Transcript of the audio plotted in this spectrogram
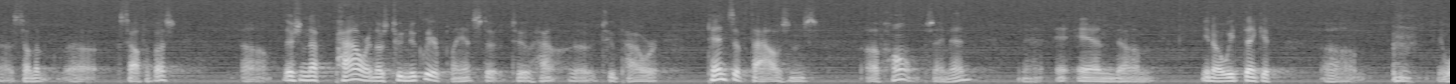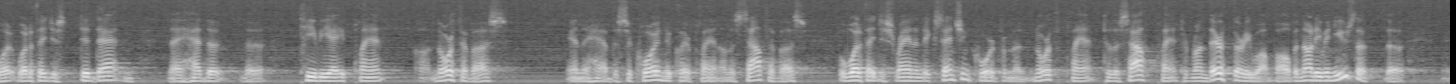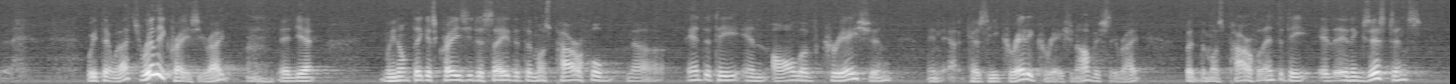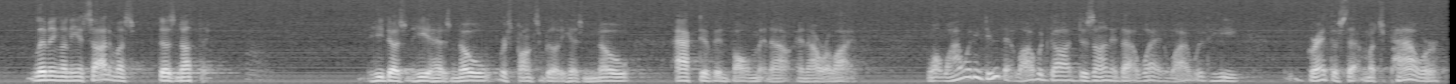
uh, uh, south of us. Uh, there's enough power in those two nuclear plants to, to, uh, to power tens of thousands of homes. Amen? And, um, you know, we'd think if, um, what, what if they just did that and they had the, the TVA plant uh, north of us and they have the Sequoyah nuclear plant on the south of us. But what if they just ran an extension cord from the north plant to the south plant to run their 30 watt bulb and not even use the, the we think, well, that's really crazy, right? And yet, we don't think it's crazy to say that the most powerful uh, entity in all of creation, because he created creation, obviously, right? But the most powerful entity in, in existence, living on the inside of us, does nothing. He doesn't. He has no responsibility. He has no active involvement in our, in our life. Well, why would he do that? Why would God design it that way? Why would he grant us that much power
